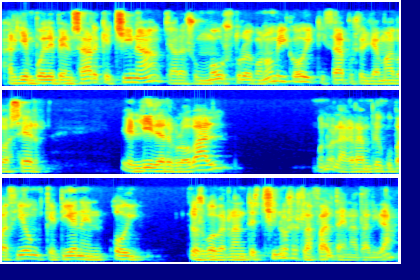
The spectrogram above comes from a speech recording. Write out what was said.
Alguien puede pensar que China, que ahora es un monstruo económico y quizá pues el llamado a ser el líder global, bueno, la gran preocupación que tienen hoy los gobernantes chinos es la falta de natalidad.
